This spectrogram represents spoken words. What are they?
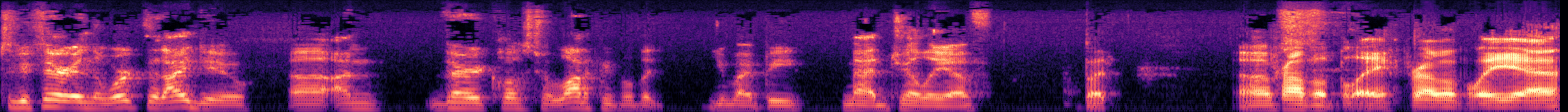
to be fair, in the work that I do, uh, I'm very close to a lot of people that you might be mad jelly of, but uh, Probably, probably, yeah.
